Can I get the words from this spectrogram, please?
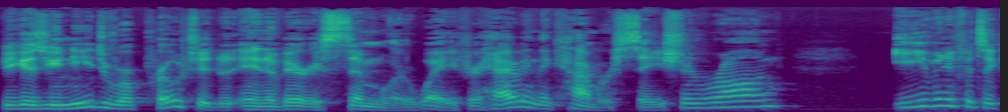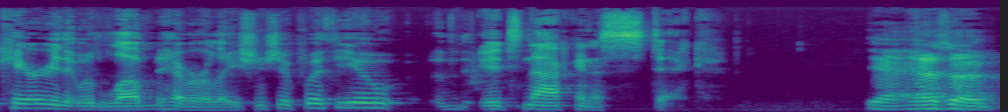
because you need to approach it in a very similar way. If you're having the conversation wrong, even if it's a carrier that would love to have a relationship with you, it's not going to stick. Yeah, as a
